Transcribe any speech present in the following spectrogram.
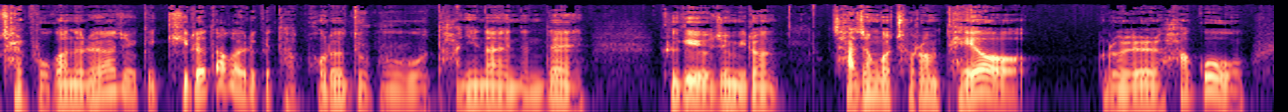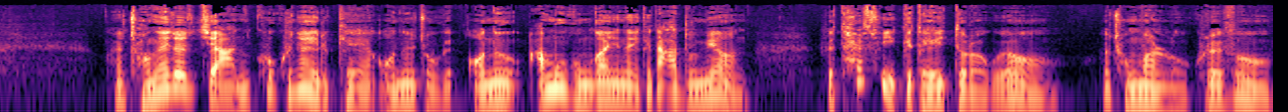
잘 보관을 해야지 이렇게 길에다가 이렇게 다 버려두고 다니나 했는데 그게 요즘 이런 자전거처럼 대여를 하고 그냥 정해져 있지 않고 그냥 이렇게 어느 쪽에 어느 아무 공간이나 이렇게 놔두면 탈 수 있게 돼 있더라고요. 정말로. 그래서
